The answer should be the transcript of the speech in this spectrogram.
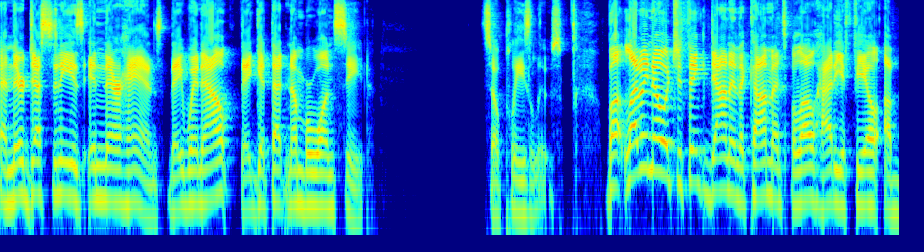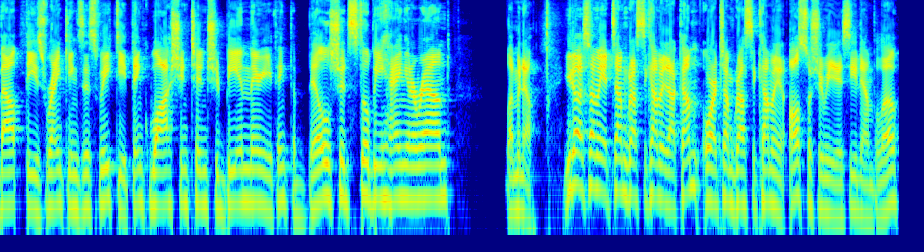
And their destiny is in their hands. They win out, they get that number one seed. So please lose. But let me know what you think down in the comments below. How do you feel about these rankings this week? Do you think Washington should be in there? You think the Bills should still be hanging around? Let me know. You know, tell me at TomGrossiComedy.com or at TomGrossiComedy on all social media. See down below.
